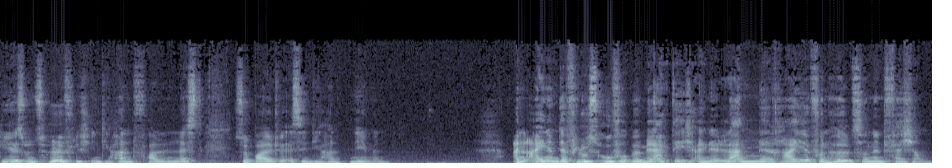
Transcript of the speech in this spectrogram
die es uns höflich in die Hand fallen lässt, sobald wir es in die Hand nehmen. An einem der Flussufer bemerkte ich eine lange Reihe von hölzernen Fächern,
